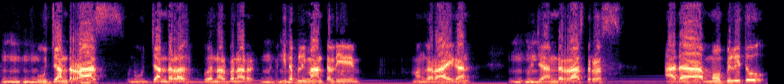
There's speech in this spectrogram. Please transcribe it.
Mm, mm, mm. hujan deras hujan deras benar-benar Mhm. kita beli mantel di Manggarai kan Mm, mm. hujan deras terus ada mobil itu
